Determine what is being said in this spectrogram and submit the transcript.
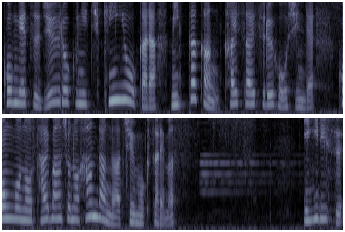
今月16日金曜から3日間開催する方針で今後の裁判所の判断が注目されます。イギリス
